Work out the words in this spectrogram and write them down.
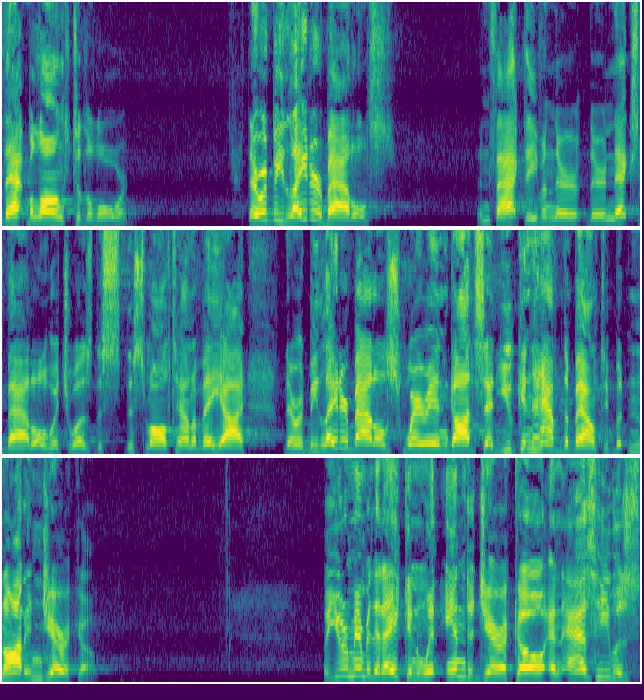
That belongs to the Lord. There would be later battles. In fact, even their, their next battle, which was the, the small town of Ai, there would be later battles wherein God said, You can have the bounty, but not in Jericho. But you remember that Achan went into Jericho, and as he was,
